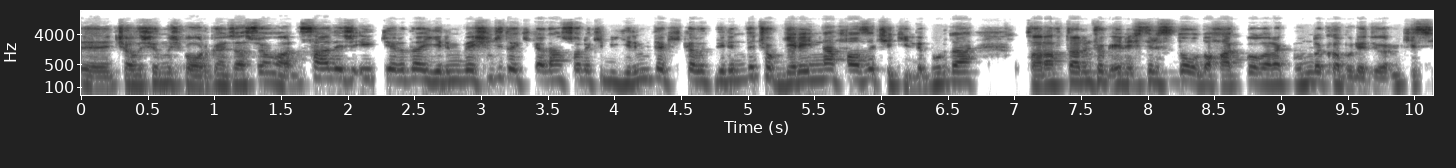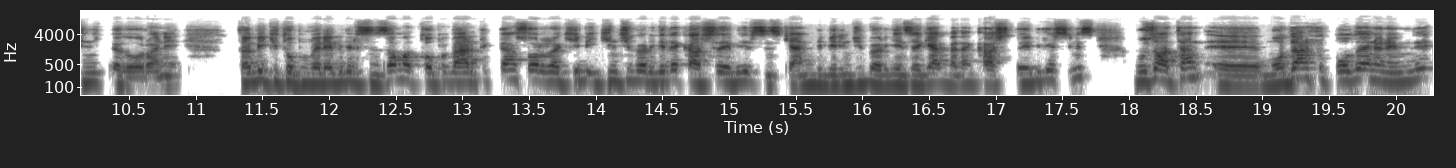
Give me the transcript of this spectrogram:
e, çalışılmış bir organizasyon vardı. Sadece ilk yarıda 25. dakikadan sonraki bir 20 dakikalık dilimde çok gereğinden fazla çekildi. Burada taraftarın çok eleştirisi de oldu. Haklı olarak bunu da kabul ediyorum. Kesinlikle doğru. Hani tabii ki topu verebilirsiniz ama topu verdikten sonra rakibi ikinci bölgede karşılayabilirsiniz. Kendi birinci bölgenize gelmeden karşılayabilirsiniz. Bu zaten e, modern futbolda en önemli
